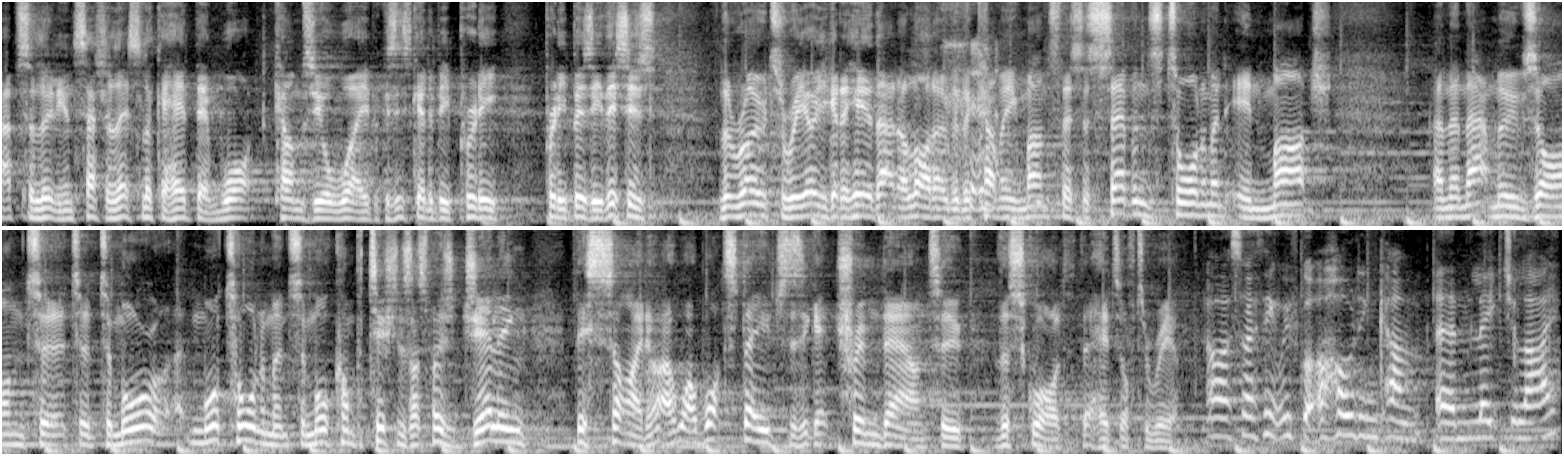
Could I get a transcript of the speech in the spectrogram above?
Absolutely. And Sasha, let's look ahead then. What comes your way? Because it's going to be pretty, pretty busy. This is the road to Rio. You're going to hear that a lot over the coming months. There's a sevens tournament in March. And then that moves on to, to, to more, more tournaments and more competitions. I suppose gelling this side? At what stage does it get trimmed down to the squad that heads off to Rio? Oh, so I think we've got a holding camp um, late July,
